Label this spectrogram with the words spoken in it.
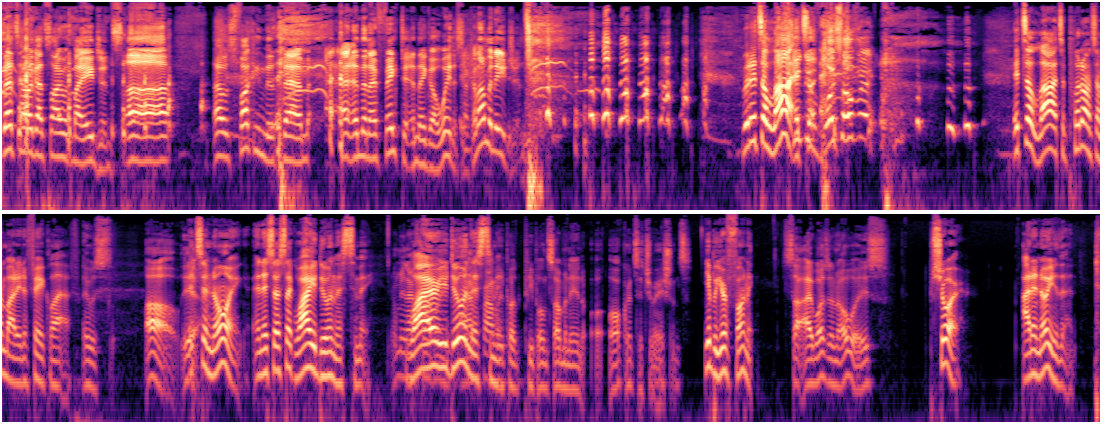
that's how I got signed with my agents. Uh, I was fucking with them, a- and then I faked it, and they go, "Wait a second, I'm an agent." But it's a lot. you It's do a, voiceover. it's a lot to put on somebody to fake laugh. It was. Oh, yeah. It's annoying, and it's just like, why are you doing this to me? I mean, I why are probably- you doing I this to probably me? Put people in so many aw- awkward situations. Yeah, but you're funny. So I wasn't always. Sure, I didn't know you then. Yeah,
